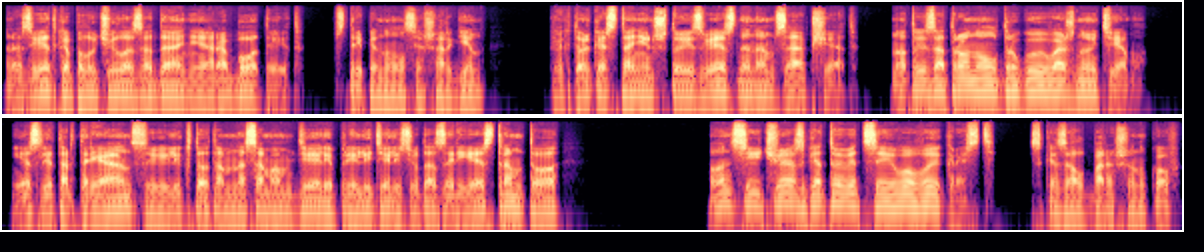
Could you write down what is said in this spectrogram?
«Разведка получила задание, работает», — встрепенулся Шаргин. «Как только станет что известно, нам сообщат. Но ты затронул другую важную тему. Если тартарианцы или кто там на самом деле прилетели сюда за реестром, то...» «Он сейчас готовится его выкрасть», — сказал Барашенков.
